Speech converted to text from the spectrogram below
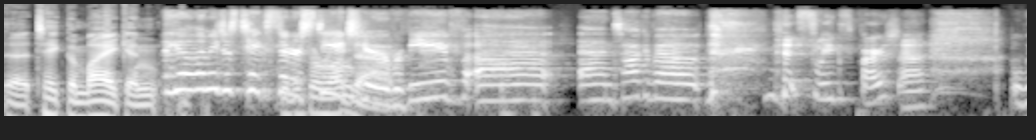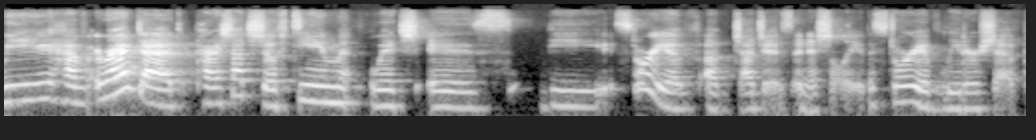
uh, take the mic and yeah, let me just take center stage here, Raviv, uh, and talk about this week's parsha. We have arrived at Parashat Shoftim, which is the story of, of judges initially, the story of leadership.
